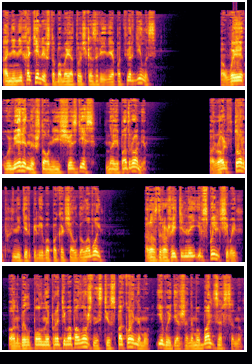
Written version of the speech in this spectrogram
Они не хотели, чтобы моя точка зрения подтвердилась. «Вы уверены, что он еще здесь, на ипподроме?» Рольф Торп нетерпеливо покачал головой. Раздражительный и вспыльчивый, он был полной противоположностью спокойному и выдержанному Бальзерсону.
